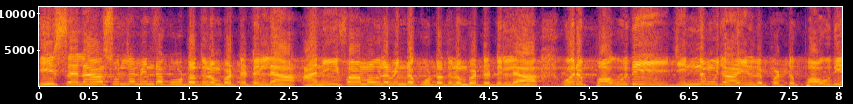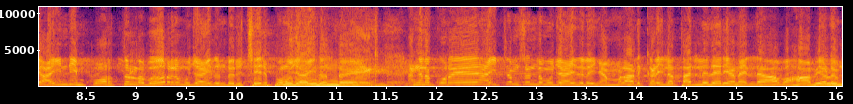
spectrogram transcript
ഈ സലാസുല്ലമിന്റെ കൂട്ടത്തിലും പെട്ടിട്ടില്ല അനീഫ മൗലവിന്റെ കൂട്ടത്തിലും പെട്ടിട്ടില്ല. ഒരു പൗതി ജിന്ന മുജാഹിദിൽ പെട്ട് പൗതി അതിന്റെയും പുറത്തുള്ള വേറൊരു മുജാഹിദ് ഉണ്ട് ഒരു ചെരുപ്പ് മുജാഹിദ് ഉണ്ട് അങ്ങനെ കുറെ ഐറ്റംസ് ഉണ്ട് മുജാഹിദിൽ നമ്മളെ അടുക്കളയിലെ തല്ല് തരെയാണ് എല്ലാ വഹാബികളും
